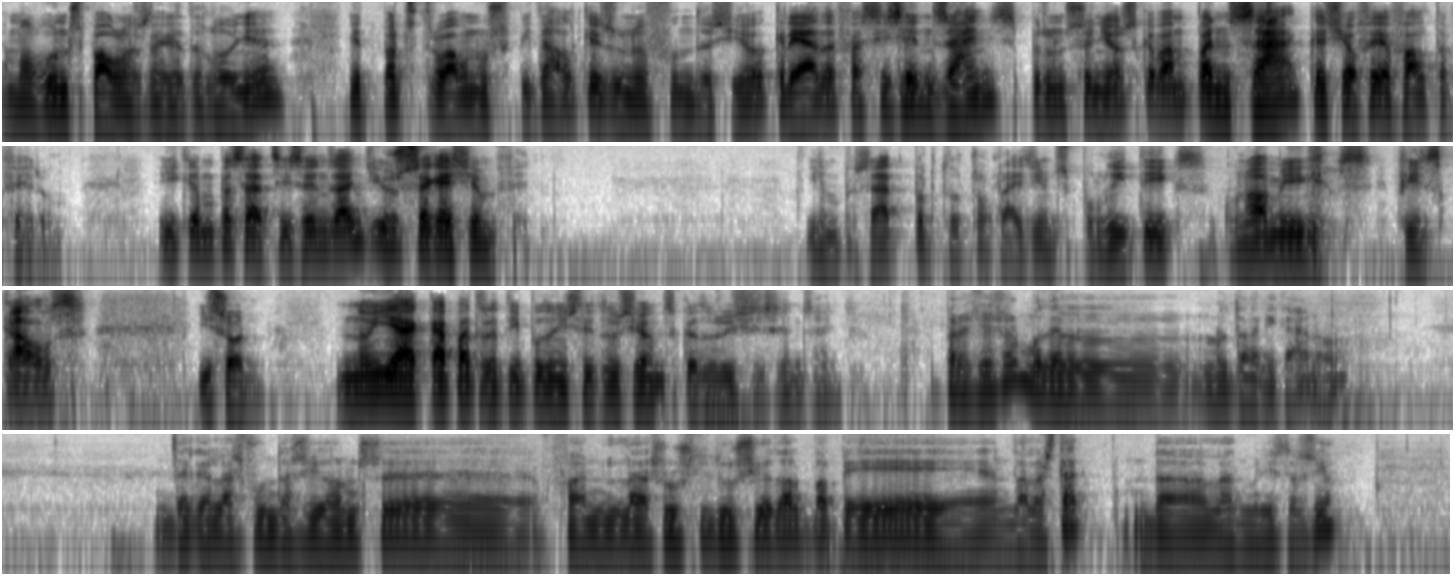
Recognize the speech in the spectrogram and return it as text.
en alguns pobles de Catalunya i et pots trobar un hospital que és una fundació creada fa 600 anys per uns senyors que van pensar que això feia falta fer-ho i que han passat 600 anys i ho segueixen fent i han passat per tots els règims polítics, econòmics, fiscals, i són. No hi ha cap altre tipus d'institucions que duri 600 anys. Però això és el model nord-americà, no? De que les fundacions eh, fan la substitució del paper de l'Estat, de l'administració.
